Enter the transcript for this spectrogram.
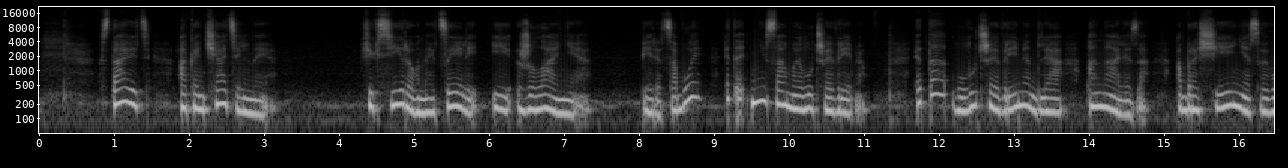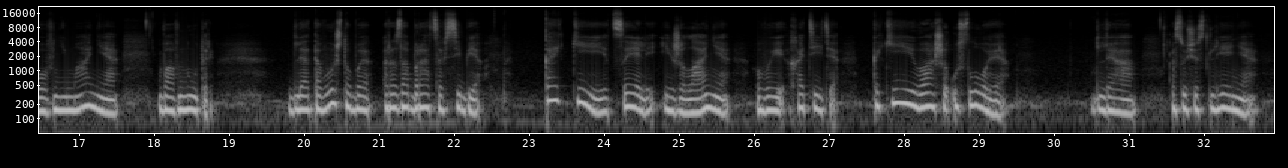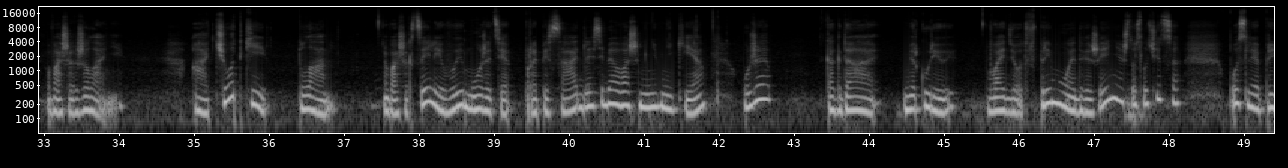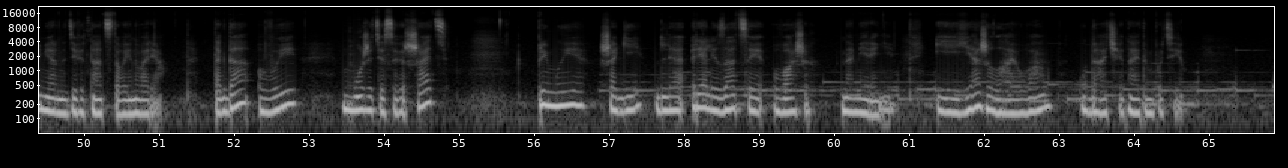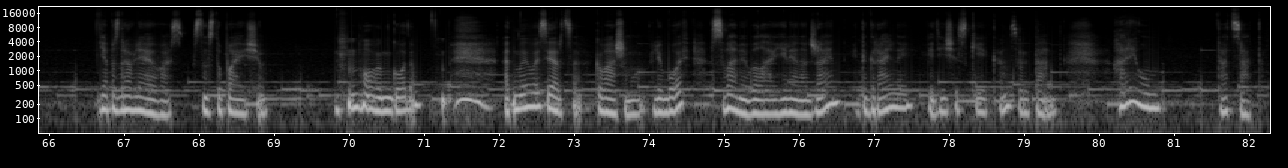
ставить окончательные, фиксированные цели и желания перед собой — это не самое лучшее время. Это лучшее время для анализа, обращения своего внимания вовнутрь, для того, чтобы разобраться в себе, какие цели и желания вы хотите, какие ваши условия для осуществления ваших желаний. А четкий план ваших целей вы можете прописать для себя в вашем дневнике уже когда Меркурий войдет в прямое движение, что случится после примерно 19 января. Тогда вы можете совершать прямые шаги для реализации ваших намерений. И я желаю вам удачи на этом пути. Я поздравляю вас с наступающим Новым годом! От моего сердца к вашему любовь. С вами была Елена Джайн, интегральный ведический консультант. Хари Ом Тат Сат.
